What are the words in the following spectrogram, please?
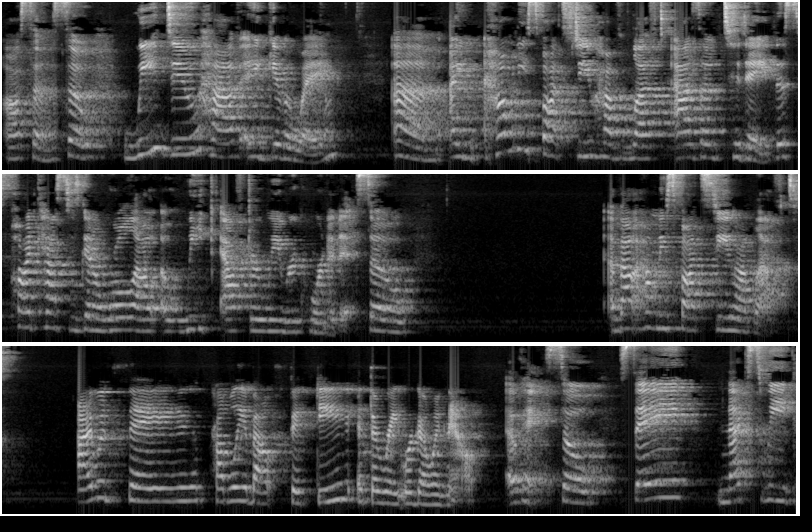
Awesome. So we do have a giveaway. Um, I, how many spots do you have left as of today? This podcast is going to roll out a week after we recorded it. So, about how many spots do you have left? I would say probably about 50 at the rate we're going now. Okay, so say next week,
